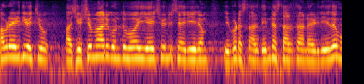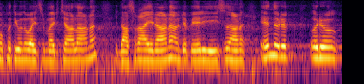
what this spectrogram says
അവിടെ എഴുതി വെച്ചു ആ ശിഷ്യന്മാർ കൊണ്ടുപോയി യേശുവിന്റെ ശരീരം ഇവിടെ സ്ഥലത്ത് ഇന്ന സ്ഥലത്താണ് എഴുതിയത്. മുപ്പത്തിമൂന്ന് വയസ്സിൽ മരിച്ച ആളാണ് നസ്രായനാണ് അവന്റെ പേര് ഈസയാണ് എന്നൊരു ഒരു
